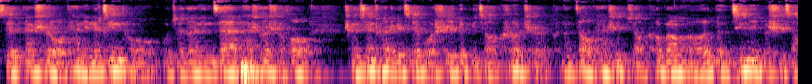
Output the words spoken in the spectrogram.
所以，但是我看您的镜头，我觉得您在拍摄的时候呈现出来的一个结果是一个比较克制，可能在我看是比较客观和冷静的一个视角。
